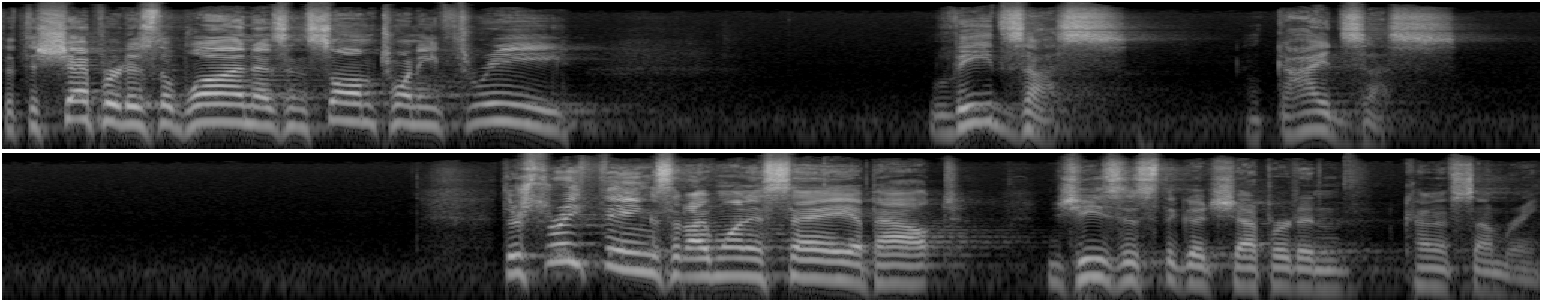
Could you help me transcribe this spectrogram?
That the shepherd is the one, as in Psalm 23, leads us and guides us. There's three things that I want to say about Jesus the Good Shepherd in kind of summary.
